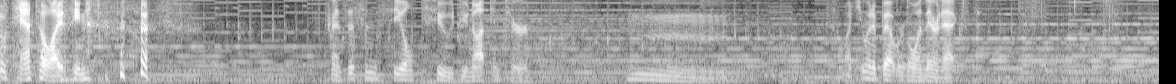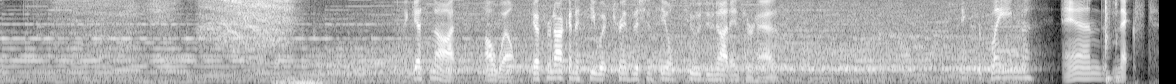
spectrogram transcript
So tantalizing! Transition Seal 2, do not enter. Hmm... How much you wanna bet we're going there next? I guess not. Oh well. Guess we're not gonna see what Transition Seal 2 Do Not Enter has. Thanks for playing, and next.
